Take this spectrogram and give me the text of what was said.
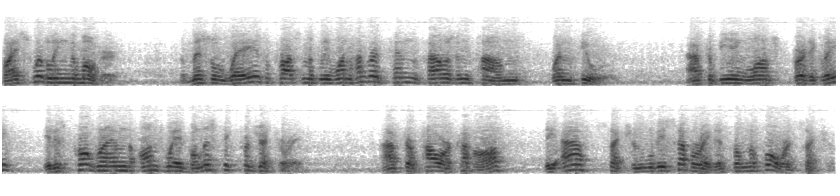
by swiveling the motor. The missile weighs approximately 110,000 pounds when fueled. After being launched vertically, it is programmed onto a ballistic trajectory. After power cutoff, the aft section will be separated from the forward section.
